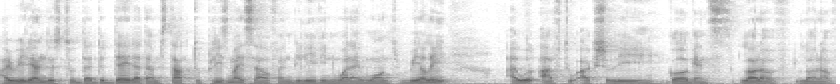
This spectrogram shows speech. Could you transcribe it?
I really understood that the day that I'm start to please myself and believe in what I want really, I will have to actually go against a lot of lot of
